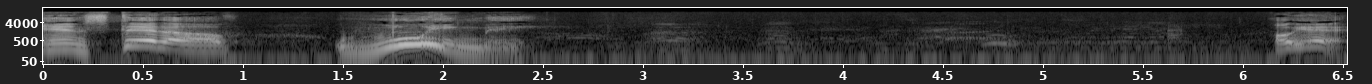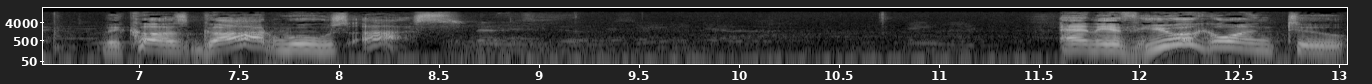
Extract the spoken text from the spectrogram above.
Instead of wooing me. Oh, yeah, because God woos us. And if you're going to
